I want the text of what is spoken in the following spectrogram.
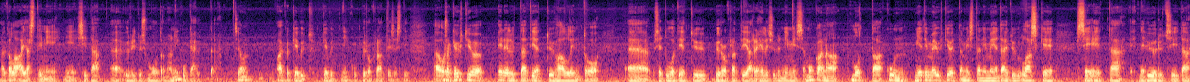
aika laajasti niin, niin sitä ä, yritysmuotona niin kuin käyttää. Se on aika kevyt, kevyt niin kuin byrokraattisesti. Osakeyhtiö edellyttää tiettyä hallintoa Se tuo tiettyä byrokratiaa rehellisyyden nimissä mukana, mutta kun mietimme yhtiöittämistä, niin meidän täytyy laskea se, että, että ne hyödyt siitä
